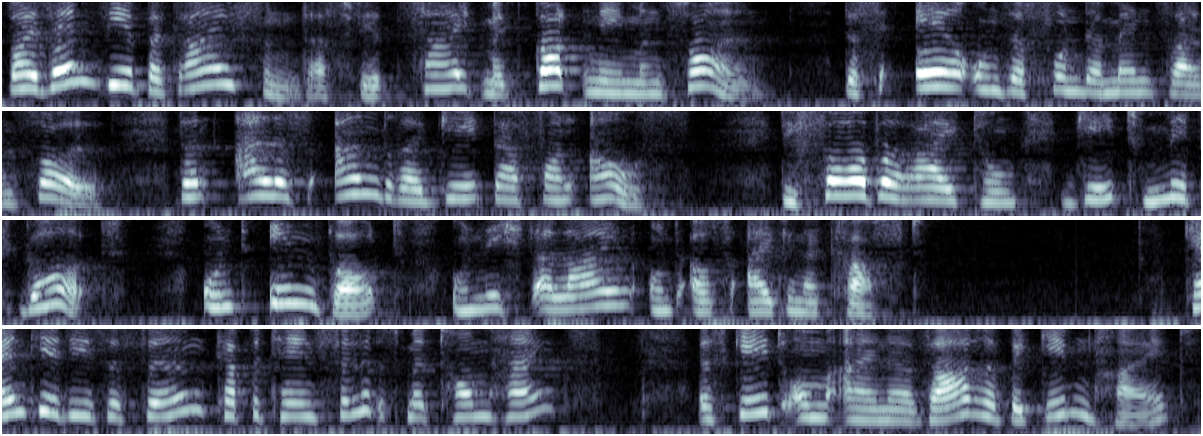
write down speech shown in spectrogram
weil wenn wir begreifen, dass wir Zeit mit Gott nehmen sollen, dass er unser Fundament sein soll, dann alles andere geht davon aus. Die Vorbereitung geht mit Gott und in Gott und nicht allein und aus eigener Kraft. Kennt ihr diesen Film Kapitän Phillips mit Tom Hanks? Es geht um eine wahre Begebenheit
